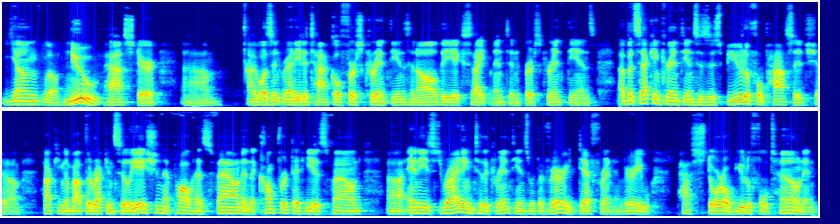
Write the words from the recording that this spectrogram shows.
young, well, new pastor, um, I wasn't ready to tackle First Corinthians and all the excitement in First Corinthians. Uh, but Second Corinthians is this beautiful passage um, talking about the reconciliation that Paul has found and the comfort that he has found. Uh, and he's writing to the Corinthians with a very different and very pastoral, beautiful tone. And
